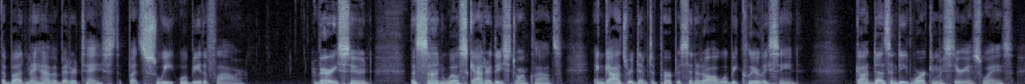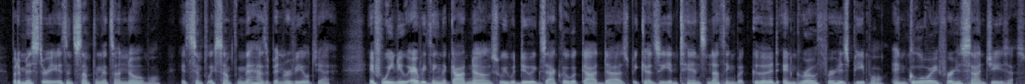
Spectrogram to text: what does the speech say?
The bud may have a bitter taste, but sweet will be the flower. Very soon, the sun will scatter these storm clouds, and God's redemptive purpose in it all will be clearly seen. God does indeed work in mysterious ways, but a mystery isn't something that's unknowable. It's simply something that hasn't been revealed yet. If we knew everything that God knows, we would do exactly what God does because he intends nothing but good and growth for his people and glory for his son Jesus.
